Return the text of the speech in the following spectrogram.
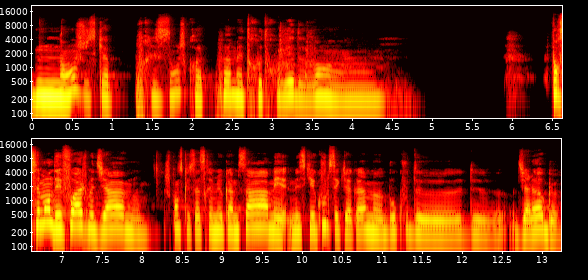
Non, jusqu'à présent, je crois pas m'être retrouvée devant un... Forcément, des fois, je me dis, ah, je pense que ça serait mieux comme ça, mais, mais ce qui est cool, c'est qu'il y a quand même beaucoup de, de dialogue.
